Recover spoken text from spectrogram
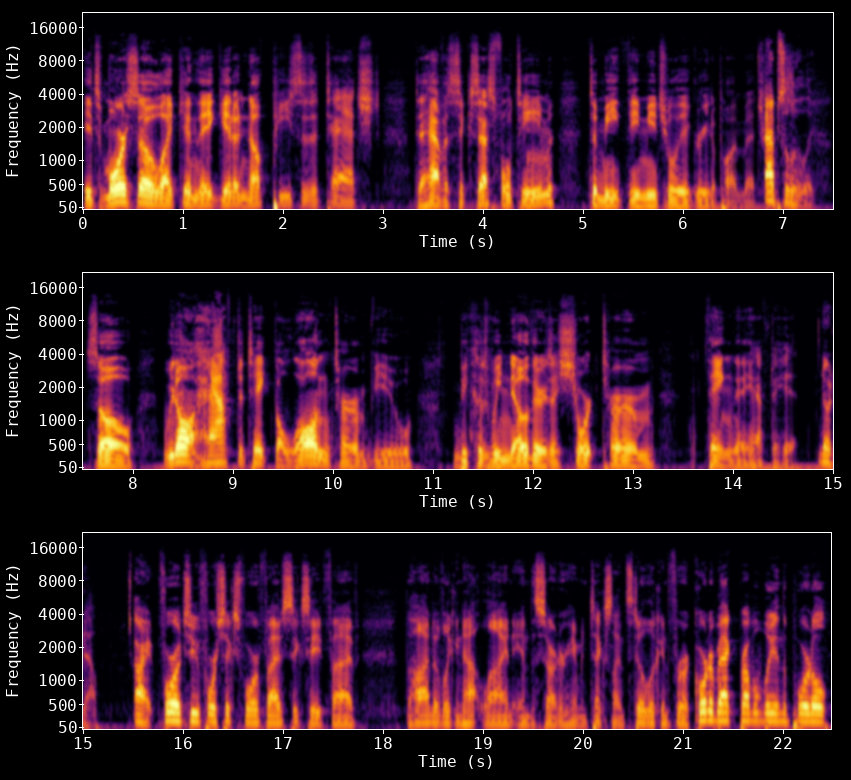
It's more so like can they get enough pieces attached to have a successful team to meet the mutually agreed upon metrics. Absolutely. So we don't have to take the long term view because we know there's a short term thing they have to hit. No doubt. All right, 402 464 5685, the Honda of Lincoln hotline and the Sartor Hamann text line. Still looking for a quarterback, probably in the portal,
